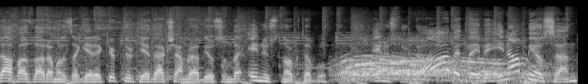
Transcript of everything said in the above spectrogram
Daha fazla aramanıza gerek yok. Türkiye'de akşam radyosunda en üst nokta bu. En üst nokta. Aa, Evet baby, inanmıyorsan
